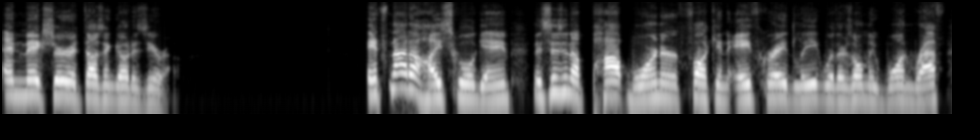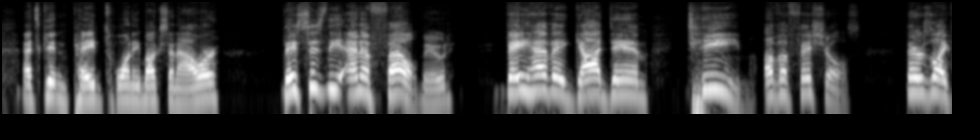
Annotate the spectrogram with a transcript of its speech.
and make sure it doesn't go to zero. It's not a high school game. This isn't a Pop Warner fucking eighth grade league where there's only one ref that's getting paid 20 bucks an hour. This is the NFL, dude. They have a goddamn team of officials. There's like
